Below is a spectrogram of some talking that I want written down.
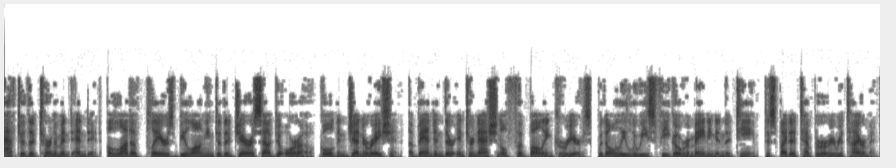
After the tournament ended, a lot of players belonging to the Geração de Ouro Golden Generation, abandoned their international footballing careers, with only Luís Figo remaining in the team, despite a temporary retirement.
